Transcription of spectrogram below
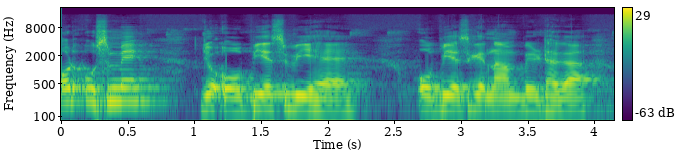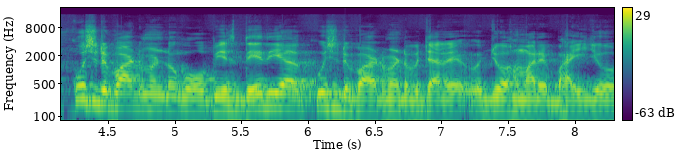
और उसमें जो ओपीएस भी है ओपीएस के नाम पे ठगा कुछ डिपार्टमेंटों को ओपीएस दे दिया कुछ डिपार्टमेंट बेचारे जो हमारे भाई जो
